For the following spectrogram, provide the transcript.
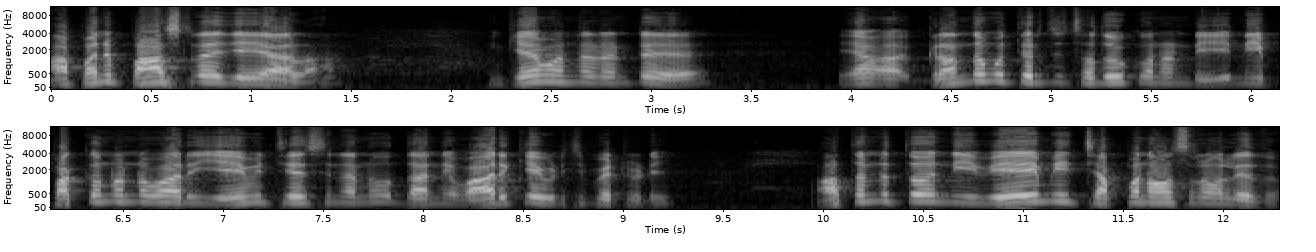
ఆ పని పాస్టరే చేయాలా? ఇంకేమన్నాడంటే గ్రంథము తెరిచి చదువుకోనండి. నీ పక్కనున్న వారు ఏమి చేసినను దాన్ని వారికే విడిచిపెట్టుడి. అతనితో నీవేమీ చెప్పనవసరం లేదు.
